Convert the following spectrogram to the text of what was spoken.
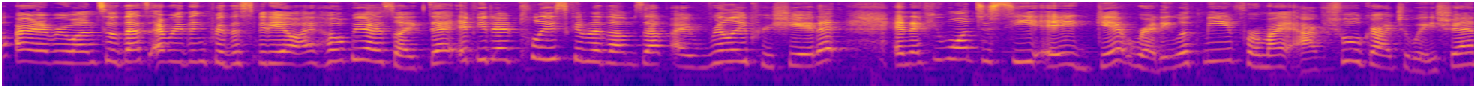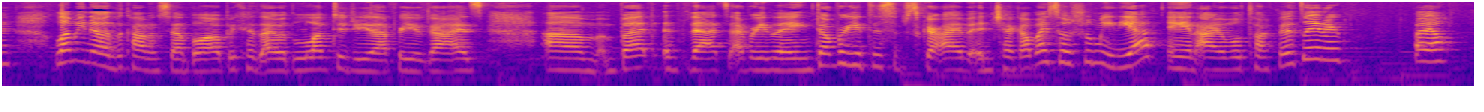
Alright everyone, so that's everything for this video. I hope you guys liked it. If you did, please give it a thumbs up. I really appreciate it. And if you want to see a get ready with me for my actual graduation, let me know in the comments down below because I would love to do that for you guys. Um, but that's everything. Don't forget to subscribe and check out my social media and I will talk to you guys later. Bye y'all.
